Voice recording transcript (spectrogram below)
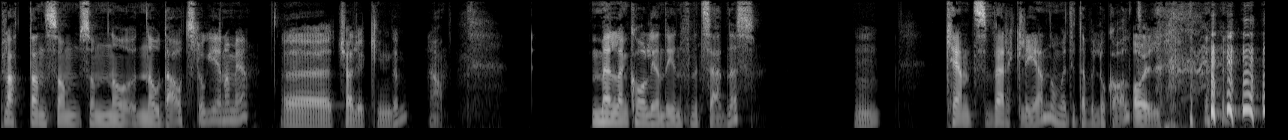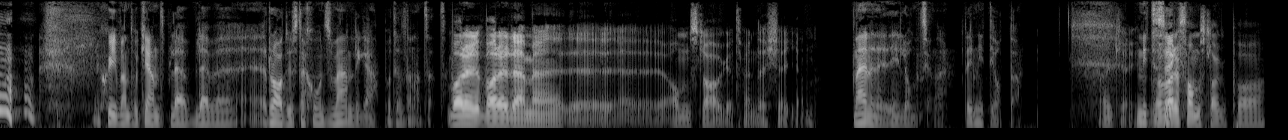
plattan som, som no, no Doubt slog igenom med. Uh, Tragic Kingdom. Melancholy and the Infinite Sadness. Mm. Kents Verkligen, om vi tittar på lokalt. Oj. Skivan då Kent blev, blev eh, radiostationsvänliga på ett helt annat sätt. Var det, var det där med eh, omslaget med den där tjejen? Nej, nej, nej, det är långt senare. Det är 98. Okej. 96. Vad var det för omslag på?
